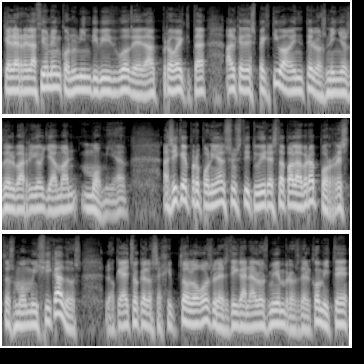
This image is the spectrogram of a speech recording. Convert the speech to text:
que le relacionen con un individuo de edad provecta al que despectivamente los niños del barrio llaman momia. Así que proponían sustituir esta palabra por restos momificados, lo que ha hecho que los egiptólogos les digan a los miembros del comité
